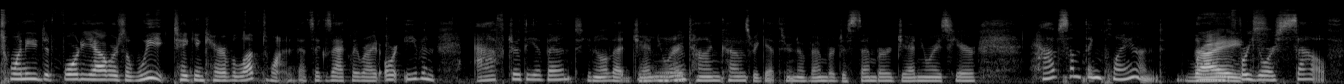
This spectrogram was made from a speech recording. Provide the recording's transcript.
20 to 40 hours a week taking care of a loved one. That's exactly right. Or even after the event, you know, that January Mm-hmm. time comes, we get through November, December, January's here. Have something planned I mean, Right. for yourself.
